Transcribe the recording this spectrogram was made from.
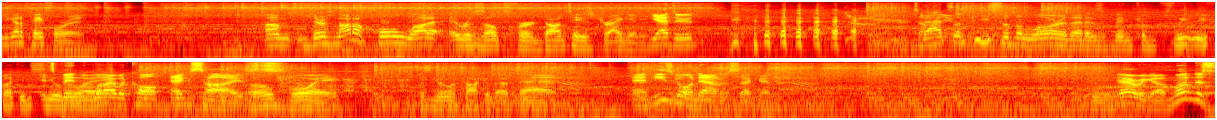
you gotta pay for it. Um, there's not a whole lot of results for Dante's Dragon. Yeah, dude. That's a piece of the lore that has been completely fucking sealed It's been away. what I would call excised. Oh boy. Does no one talk about that? And he's going down in a second. There we go. Mundus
